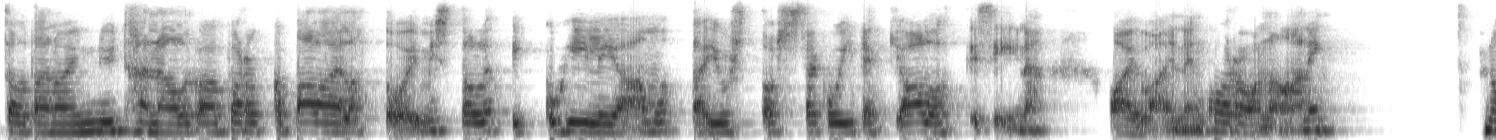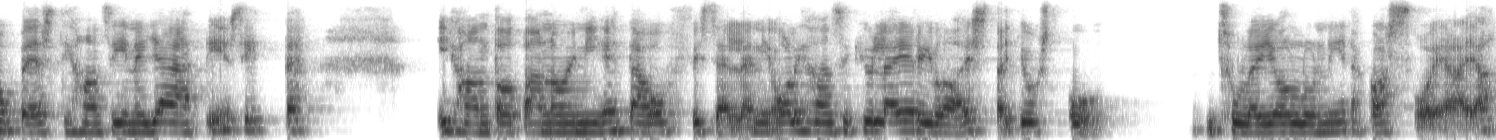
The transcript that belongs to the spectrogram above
tota noin, nythän alkaa porukka palailla toimistolle pikkuhiljaa, mutta just tuossa kun itsekin aloitti siinä aivan ennen koronaa, niin nopeastihan siinä jäätiin sitten ihan tota noin, niin etäoffiselle, niin olihan se kyllä erilaista just kun sulla ei ollut niitä kasvoja ja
